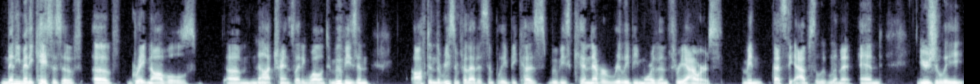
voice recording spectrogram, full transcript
many, many cases of of great novels um, not translating well into movies, and often the reason for that is simply because movies can never really be more than three hours. I mean, that's the absolute limit, and usually,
